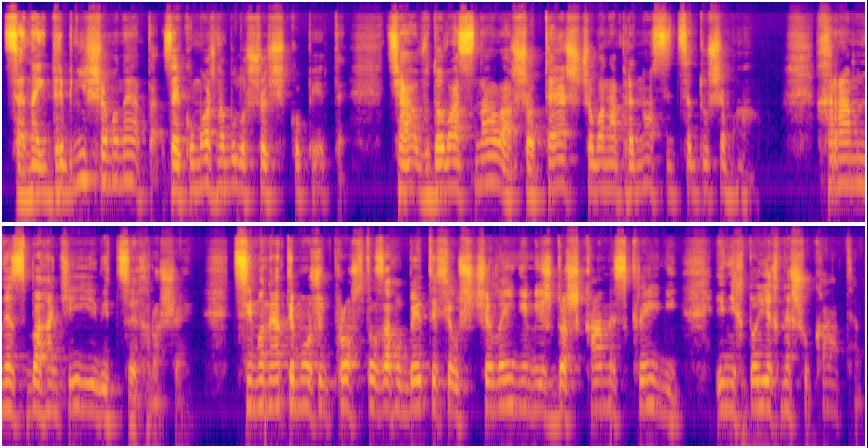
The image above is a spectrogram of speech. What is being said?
це найдрібніша монета, за яку можна було щось купити. Ця вдова знала, що те, що вона приносить, це дуже мало. Храм не збагатіє від цих грошей. Ці монети можуть просто загубитися в щелині між дошками скрині, і ніхто їх не шукатиме.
